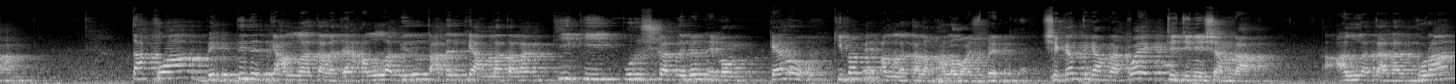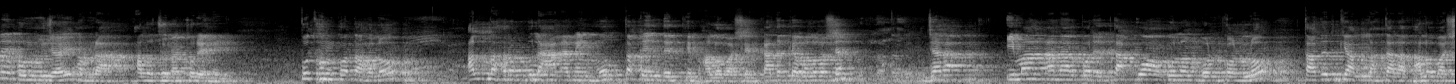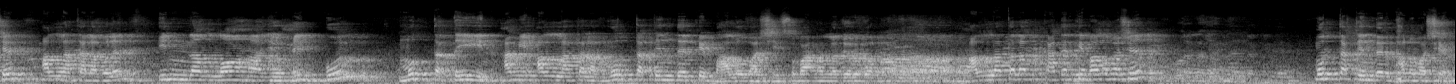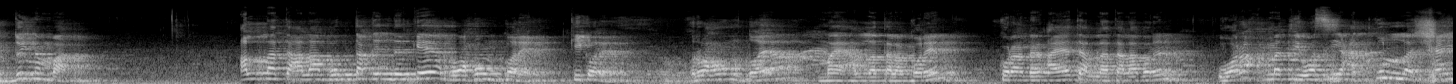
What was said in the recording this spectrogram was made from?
তাকওয়া ব্যক্তিদেরকে আল্লাহ তালা যারা আল্লাহ বিরু তাদেরকে আল্লাহ তালা কি কি পুরস্কার দেবেন এবং কেন, কীভাবে আল্লাহ তালা ভালোবাসবেন? সেখান থেকে আমরা কয়েকটি জিনিস আমরা আল্লাহ তালার কোরআনের অনুযায়ী আমরা আলোচনা করে নিই। প্রথম কথা হলো আল্লাহ রব্বুল আলমিন মোত্তাকিনদেরকে ভালোবাসেন। কাদেরকে ভালোবাসেন? যারা ইমান আনার পরে তাকুয়া অবলম্বন করল, তাদেরকে আল্লাহ তালা ভালোবাসেন। আল্লাহ তালা বলেন, ইন্নাল্লাহা ইউহিব্বুল মুত্তাকিন। আমি আল্লাহ তালা মুত্তাকিনদেরকে ভালোবাসি। সুবহানাল্লাহ, জোরে বলেন। আল্লাহ তালা কাদেরকে ভালোবাসেন? মুত্তাকিনদের ভালোবাসেন। দুই নাম্বার আল্লাহ তালা মুত্তাকিনদেরকে রহম করেন। কি করেন? রহম, দয়া, মায়া আল্লাহ তালা করেন। কোরআনের আয়াতে আল্লাহ তালা বলেন ওয়ারাহমাতি ওয়াসি কুল্লা শাই।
